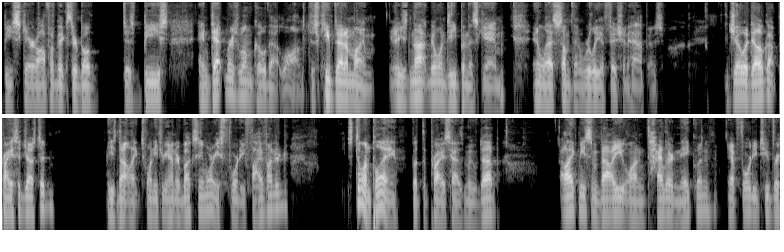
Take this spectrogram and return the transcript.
be scared off of it because they're both just beasts. And Detmers won't go that long. Just keep that in mind. He's not going deep in this game unless something really efficient happens. Jo Adell got price adjusted. He's not like 2300 bucks anymore. He's 4500 still in play, but the price has moved up. I like me some value on Tyler Naquin at 42 for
